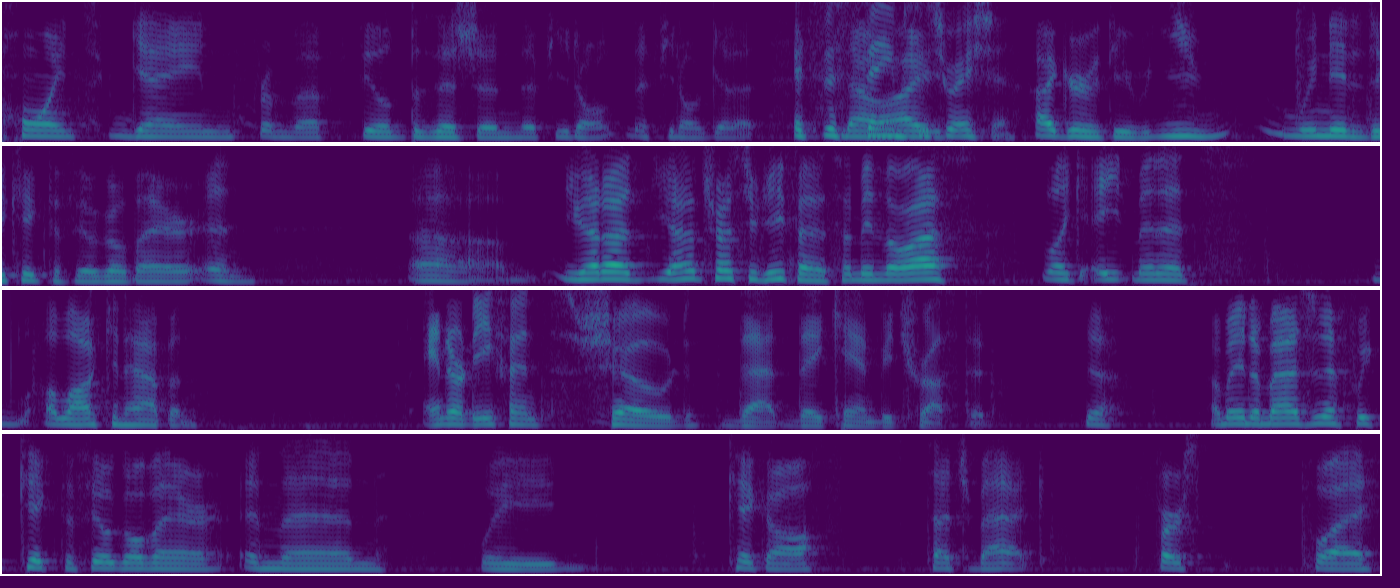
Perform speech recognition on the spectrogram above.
points gain from the field position if you don't if you don't get it. It's the No, same I- situation. I agree with you. You we needed to kick the field goal there, and um, you gotta you gotta trust your defense. I mean, the last like eight minutes, a lot can happen. And our defense showed that they can be trusted. Yeah, I mean, imagine if we kick the field goal there and then we kick off, touch back, first play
